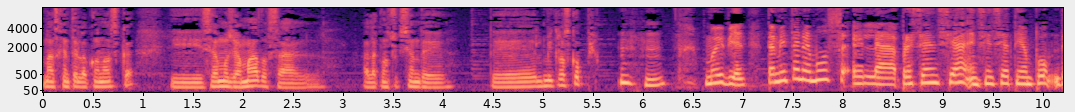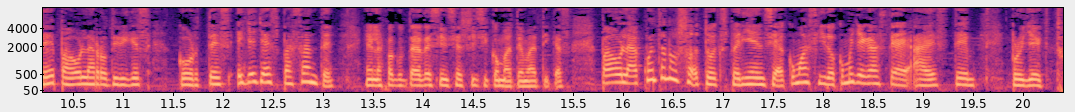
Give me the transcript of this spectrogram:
más gente lo conozca y seamos llamados al, a la construcción de del microscopio. Muy bien. También tenemos eh, la presencia en Ciencia Tiempo de Paola Rodríguez Cortés. Ella ya es pasante en la Facultad de Ciencias Físico-Matemáticas. Paola, cuéntanos eh, tu experiencia. ¿Cómo ha sido? ¿Cómo llegaste a, a este proyecto,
